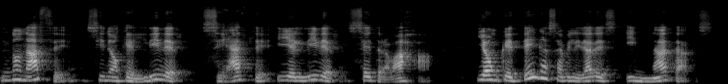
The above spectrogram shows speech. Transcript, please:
no nace, sino que el líder se hace y el líder se trabaja, y aunque tengas habilidades innatas,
